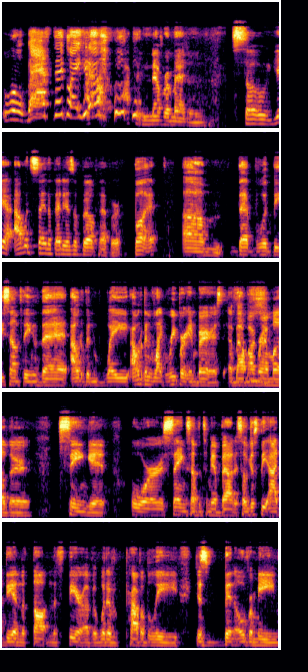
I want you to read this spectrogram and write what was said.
little bastard." Like you know, I could never imagine. So yeah, I would say that that is a bell pepper, but um, that would be something that I would have been way, I would have been like reaper embarrassed about my grandmother seeing it or saying something to me about it. So just the idea and the thought and the fear of it would have probably just been over me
